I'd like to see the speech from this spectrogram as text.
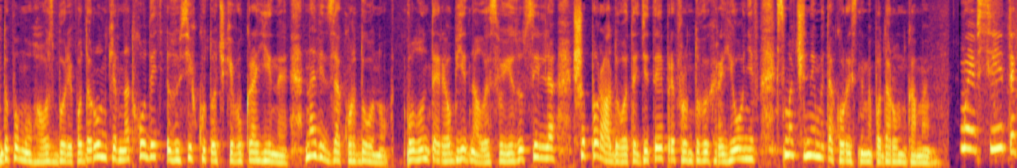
Допомога у зборі подарунків надходить з усіх куточків України, навіть за кордону. Волонтери об'єднали свої зусилля, щоб порадувати дітей прифронтових регіонів смачними та корисними подарунками. Ми всі так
